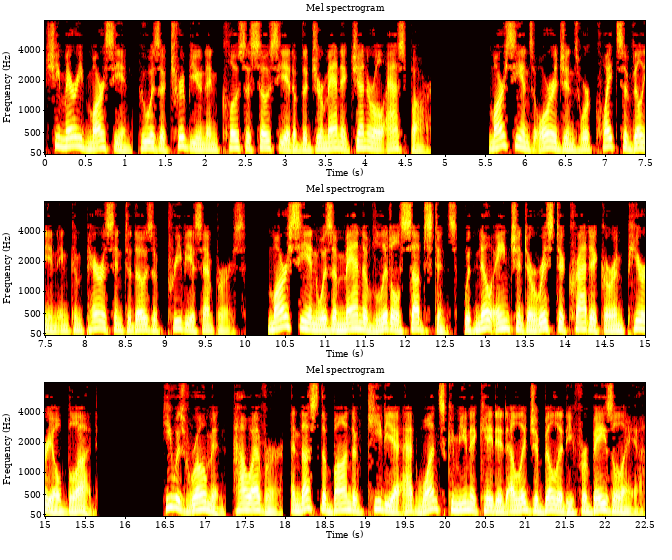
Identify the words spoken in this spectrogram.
She married Marcian, who was a tribune and close associate of the Germanic general Aspar. Marcian's origins were quite civilian in comparison to those of previous emperors. Marcian was a man of little substance, with no ancient aristocratic or imperial blood. He was Roman, however, and thus the bond of kedeia at once communicated eligibility for basileia.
